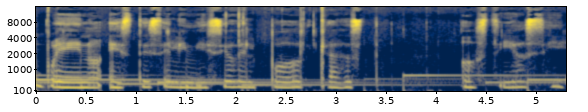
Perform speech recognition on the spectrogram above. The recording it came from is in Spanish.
Bueno, este es el inicio del podcast. Oh sí, sí.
